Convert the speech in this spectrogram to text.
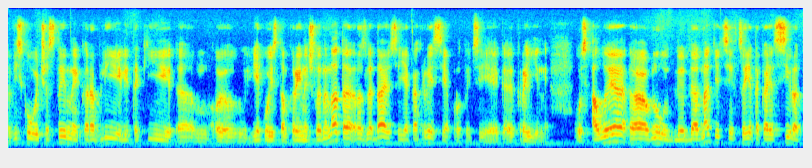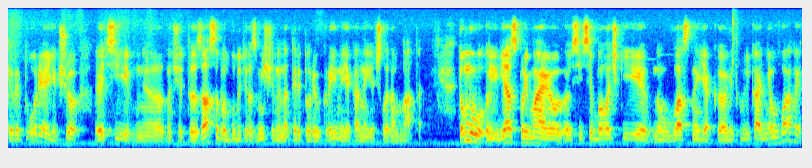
військові частини, кораблі, літаки ем, якоїсь там країни-члени НАТО розглядаються як агресія проти цієї е, країни. Ось, але е, ну для, натівців це є така сіра територія. Якщо е, ці е, значить засоби будуть розміщені на території України, яка не є членом НАТО. Тому е, я сприймаю всі ці балачки, ну власне, як е, відволікання уваги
